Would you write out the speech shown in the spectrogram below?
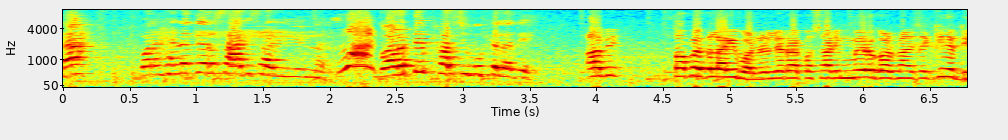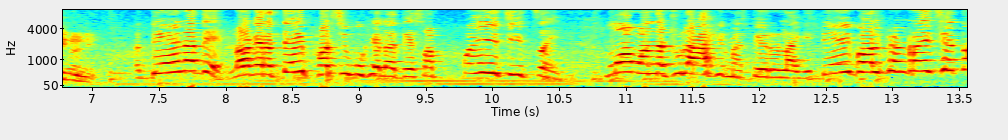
ला बरु हेर्न तेरो साडी साडी लिन गर त्यही फर्सी मुखेला दे। अब तपाईँको लागि भनेर लिएर आएको साडी मेरो घरमा चाहिँ किन दिनु नि? दे न दे लगेर त्यही फर्सी मुखेला दे सबै चिज चाहिँ म भन्दा ठुलो आखिरमा तेरो लागि त्यही गर्लफ्रेन्ड रहेछ त।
